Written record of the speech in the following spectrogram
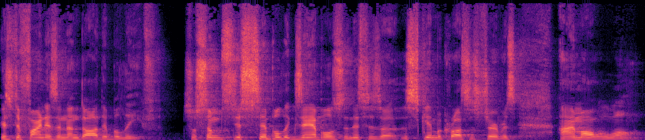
is defined as an ungodly belief. So, some just simple examples, and this is a, skim across the surface. I'm all alone.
